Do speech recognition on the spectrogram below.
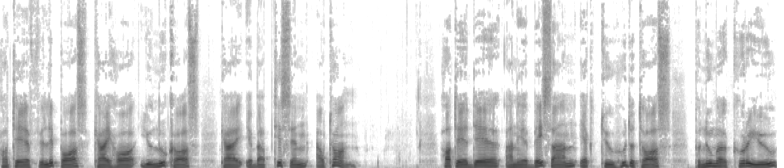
hote Philippos, cae ha Eunuchos, cae ebaptisin auton. Hote de anebesan ec tu Hudatos, penuma curiu,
